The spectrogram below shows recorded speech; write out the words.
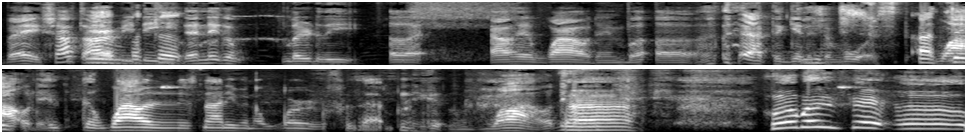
But hey, shout out to yeah, RVD. The, that nigga literally uh, out here wilding, but uh, after getting divorced, I wilding. The wilding is not even a word for that. Nigga, wild. Uh, what am I say? Uh,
